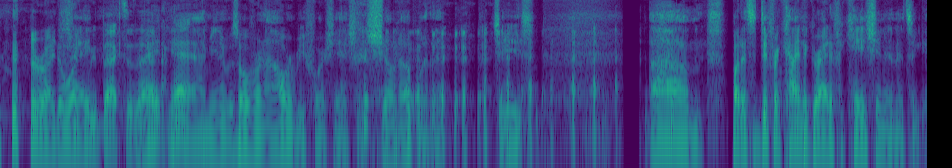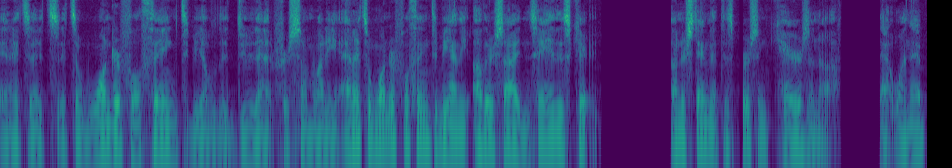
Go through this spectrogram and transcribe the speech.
right away. we back to that. Right? Yeah. I mean, it was over an hour before she actually showed up with it. Jeez. Um, but it's a different kind of gratification, and it's a, and it's it's it's a wonderful thing to be able to do that for somebody, and it's a wonderful thing to be on the other side and say, "Hey, this care- understand that this person cares enough that when that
